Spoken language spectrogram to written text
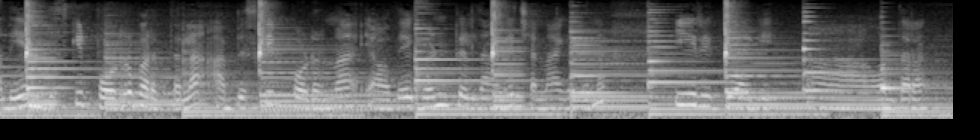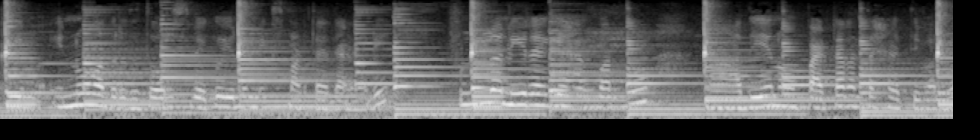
ಅದೇನು ಬಿಸ್ಕಿಟ್ ಪೌಡ್ರ್ ಬರುತ್ತಲ್ಲ, ಆ ಬಿಸ್ಕಿಟ್ ಪೌಡರ್ನ ಯಾವುದೇ ಗಂಟು ಇಲ್ಲದ ಹಾಗೆ ಚೆನ್ನಾಗಿ ಈ ರೀತಿಯಾಗಿ ಒಂಥರ ಕ್ರೀಮ್ ಇನ್ನೂ ಅದರದ್ದು ತೋರಿಸ್ಬೇಕು. ಇನ್ನೂ ಮಿಕ್ಸ್ ಮಾಡ್ತಾ ಇದ್ದಾಳೆ ನೋಡಿ. ಫುಲ್ ನೀರಾಗಿ ಹಾಕಬಾರ್ದು. ಅದೇನು ಪ್ಯಾಟರ್ ಅಂತ ಹೇಳ್ತೀವಲ್ವ,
